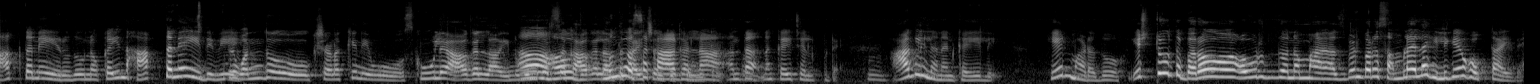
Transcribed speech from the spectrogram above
ಹಾಕ್ತಾನೆ ಇರೋದು. ನಾವು ಕೈಯಿಂದ ಹಾಕ್ತಾನೆ ಇದೀವಿ. ಒಂದು ಕ್ಷಣಕ್ಕೆ ನೀವು ಸ್ಕೂಲೇ ಆಗಲ್ಲ ಇನ್ನು ಮುಂದುವರ್ಸಕ್ ಆಗಲ್ಲ ಅಂತ ನಾನು ಕೈ ಚೆಲ್ಬಿಟ್ಟೆ. ಆಗ್ಲಿಲ್ಲ ನನ್ನ ಕೈಯಲ್ಲಿ. ಏನ್ ಮಾಡೋದು? ಎಷ್ಟು ಅಂತ ಬರೋ ಅವ್ರದ್ದು ನಮ್ಮ ಹಸ್ಬೆಂಡ್ ಬರೋ ಸಂಬಳ ಎಲ್ಲ ಇಲ್ಲಿಗೆ ಹೋಗ್ತಾ ಇದೆ.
